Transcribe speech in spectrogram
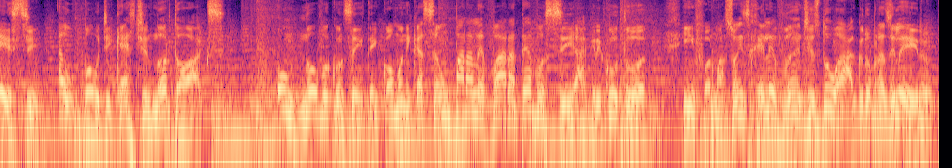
Este é o podcast Nortox. Um novo conceito em comunicação para levar até você, agricultor, informações relevantes do agro brasileiro.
